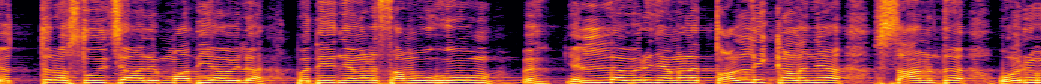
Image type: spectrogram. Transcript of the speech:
എത്ര സ്തുതിച്ചാലും മതിയാവില്ല. പ്രത്യേകിച്ച് ഞങ്ങളുടെ സമൂഹവും എല്ലാവരും ഞങ്ങളെ തള്ളിക്കളഞ്ഞ സ്ഥാനത്ത് ഒരു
